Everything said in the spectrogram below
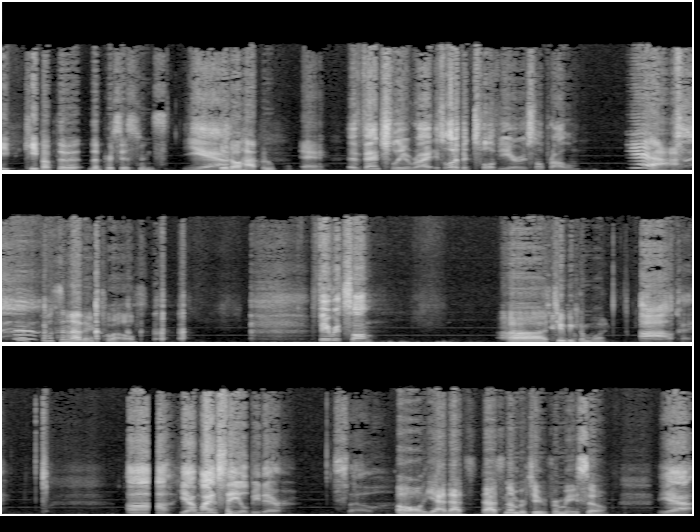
Keep, keep up the, the persistence. Yeah, It'll happen one day. eventually, right? It's only been 12 years. No problem. Yeah. What's another 12? Favorite song? Uh, two become one. Ah, okay. Uh, yeah, mine say you'll be there. So Oh, yeah, that's that's number two for me, so. yeah,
